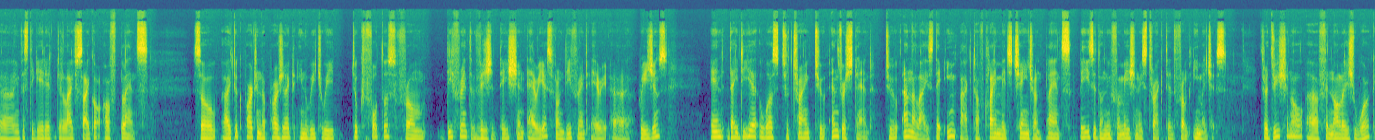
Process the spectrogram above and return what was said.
uh, investigated the life cycle of plants. So I took part in a project in which we took photos from different vegetation areas from different area, uh, regions. And the idea was to try to understand, to analyze the impact of climate change on plants based on information extracted from images. Traditional uh, phenology work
